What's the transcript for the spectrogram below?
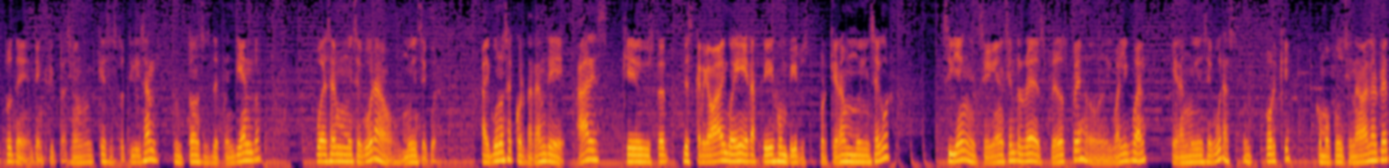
tipos de, de encriptación que se está utilizando. Entonces, dependiendo, puede ser muy segura o muy insegura. Algunos se acordarán de Ares, que usted descargaba algo ahí era fijo un virus, porque era muy inseguro si bien seguían siendo redes P2P o igual igual, eran muy inseguras, porque como funcionaba la red,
